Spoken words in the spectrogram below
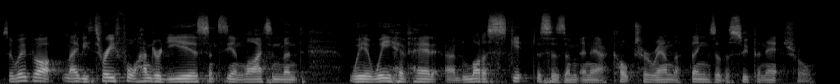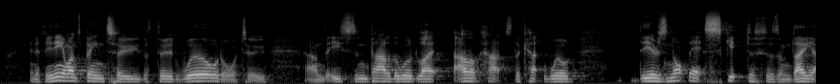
So we've got maybe three, four hundred years since the Enlightenment where we have had a lot of skepticism in our culture around the things of the supernatural. And if anyone's been to the third world or to um, the eastern part of the world, like other parts of the world, there's not that skepticism. They,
